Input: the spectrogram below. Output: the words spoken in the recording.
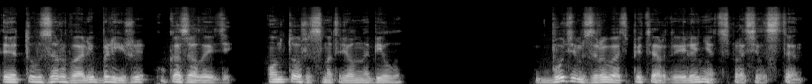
«Эту взорвали ближе», — указал Эдди. Он тоже смотрел на Билла. «Будем взрывать петарды или нет?» — спросил Стэн.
